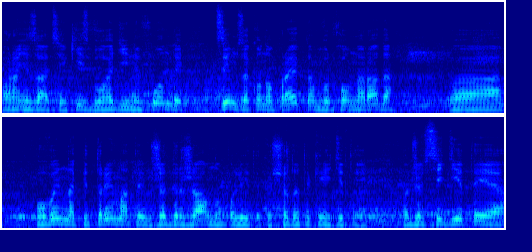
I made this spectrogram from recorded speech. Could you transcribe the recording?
організації, якісь благодійні фонди. Цим законопроектом Верховна Рада повинна підтримати вже державну політику щодо таких дітей. Отже, всі діти е,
